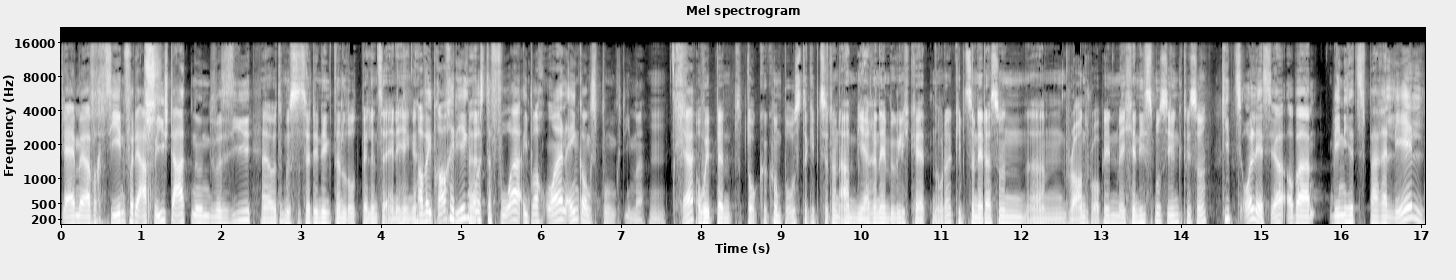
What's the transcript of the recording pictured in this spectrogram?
gleich mal einfach 10 von der API starten und was weiß ich. Ja, aber du musst das halt in irgendeinen Load Balancer einhängen. Aber ich brauche halt irgendwas ja. davor, ich brauche einen Eingangspunkt immer. Hm. Ja? Aber beim Docker Compose, da gibt es ja dann auch mehrere Möglichkeiten, oder? Gibt es da nicht auch so einen ähm, Round-Robin-Mechanismus irgendwie so? Gibt's alles, ja, aber wenn ich jetzt parallel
